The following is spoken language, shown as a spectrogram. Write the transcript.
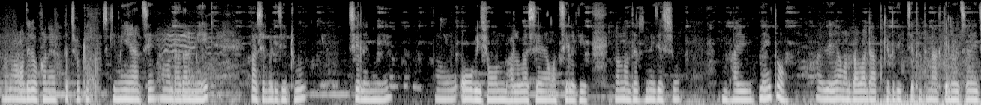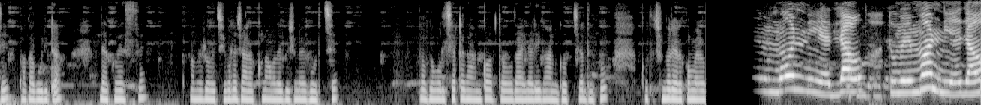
কারণ আমাদের ওখানে একটা ছোটো কুচকি মেয়ে আছে, আমার দাদার মেয়ে, পাশের বাড়ি জেঠু, ছেলের মেয়ে। ও ভীষণ ভালোবাসে আমার ছেলেকে। কারণ ওদের নিজস্ব ভাই নেই তো। এই যে আমার বাবা ডাব কেটে দিচ্ছে তাতে নারকেল হয়েছে এই যে পাকা বুড়িটা। দেখো এসছে। আমরা রয়েছি বলে সারাক্ষণ আমাদের পিছনে ঘুরছে। তো ওকে বলছি একটা গান কর। তো দাঁড়িয়ে দাঁড়িয়ে গান করছে দেখো। কত সুন্দর এরকম এরকম। মন নিয়ে যাও তুমি মন নিয়ে যাও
